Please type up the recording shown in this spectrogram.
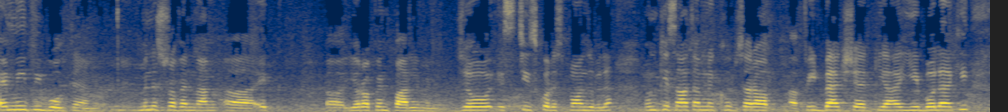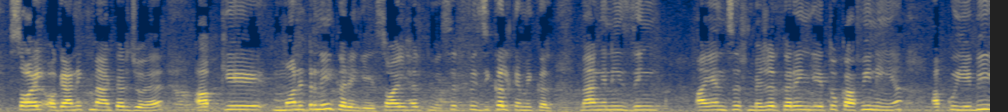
एमईपी बोलते हैं मिनिस्टर ऑफ़ एनवायरमेंट एक यूरोपियन पार्लियामेंट जो इस चीज़ को रिस्पॉन्सिबल है, उनके साथ हमने खूब सारा फीडबैक शेयर किया है। ये बोला है कि सॉयल ऑर्गेनिक मैटर जो है, आपके मॉनिटर नहीं करेंगे सॉइल हेल्थ में, सिर्फ़ physical chemical manganese zinc ion सिर्फ़ मेजर करेंगे तो काफ़ी नहीं है। आपको ये भी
